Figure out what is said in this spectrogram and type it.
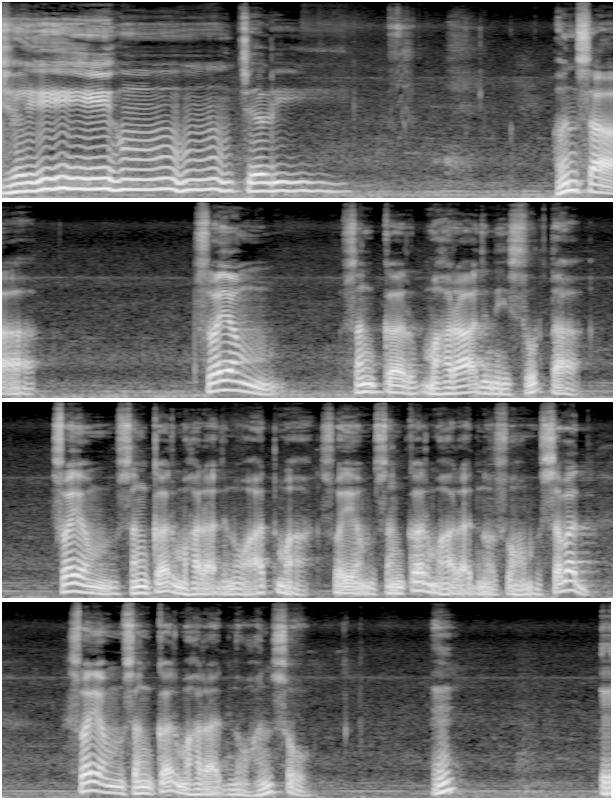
જઈ હું ચડી હંસા સ્વયં શંકર મહારાજની સુરતા, સ્વયં શંકર મહારાજનો આત્મા, સ્વયં શંકર મહારાજનો સોહમ શબદ, સ્વયં શંકર મહારાજનો હંસો. હે? એ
